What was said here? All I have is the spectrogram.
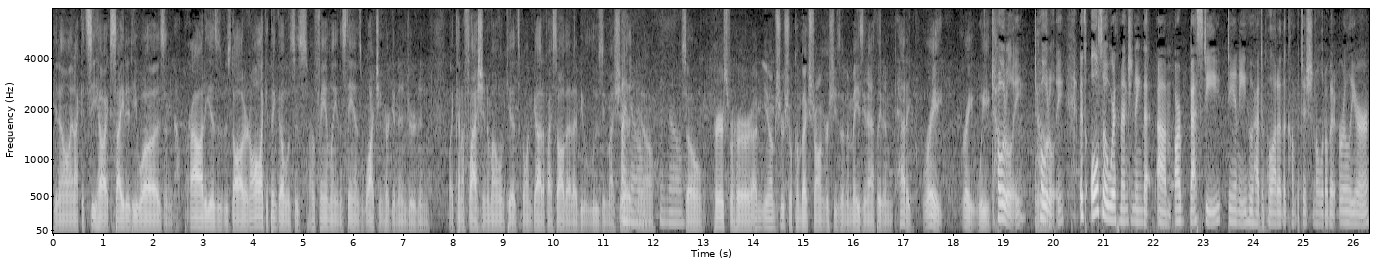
you know and i could see how excited he was and how proud he is of his daughter and all i could think of was his her family in the stands watching her get injured and like kind of flashing to my own kids going god if i saw that i'd be losing my shit I know. you know I know. so prayers for her. I'm, you know, I'm sure she'll come back stronger. She's an amazing athlete and had a great, great week. Totally, totally. It's also worth mentioning that um, our bestie Danny, who had to pull out of the competition a little bit earlier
